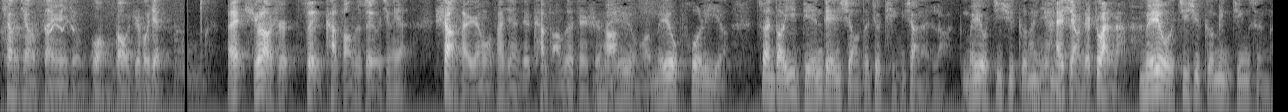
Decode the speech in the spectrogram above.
锵锵三人行，广告之后见。哎，徐老师最看房子最有经验，上海人我发现这看房子真是啊，没有啊，没有魄力啊，赚到一点点小的就停下来了，没有继续革命啊你。还想着赚呢？没有继续革命精神啊！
